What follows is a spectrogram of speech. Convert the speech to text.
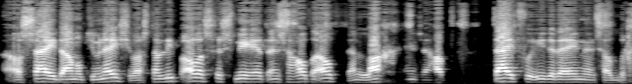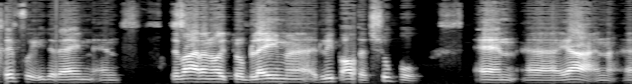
als zij dan op die manege was, dan liep alles gesmeerd. En ze had altijd een lach. En ze had tijd voor iedereen. En ze had begrip voor iedereen. En er waren nooit problemen. Het liep altijd soepel. En uh, ja, en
